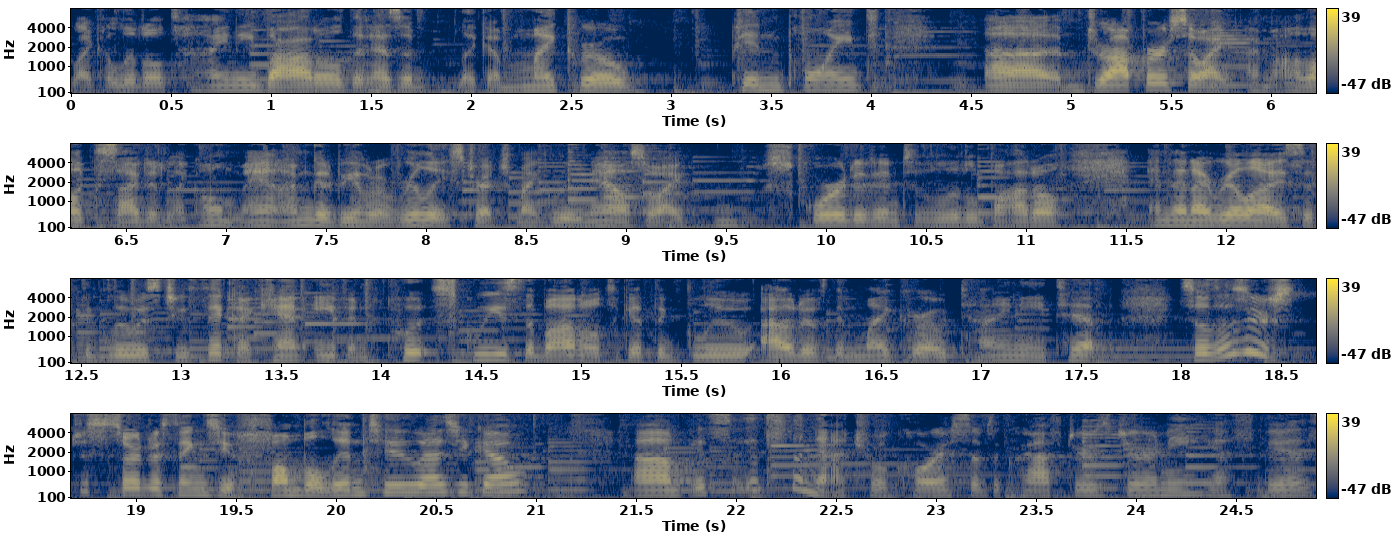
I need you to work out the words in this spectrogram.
like a little tiny bottle that has a like a micro pinpoint uh, dropper. So I, am all excited, like, oh man, I'm going to be able to really stretch my glue now. So I squirt it into the little bottle, and then I realize that the glue is too thick. I can't even put squeeze the bottle to get the glue out of the micro tiny tip. So those are just sort of things you fumble into as you go. Um, it's it's the natural course of the crafter's journey. Yes, it is.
